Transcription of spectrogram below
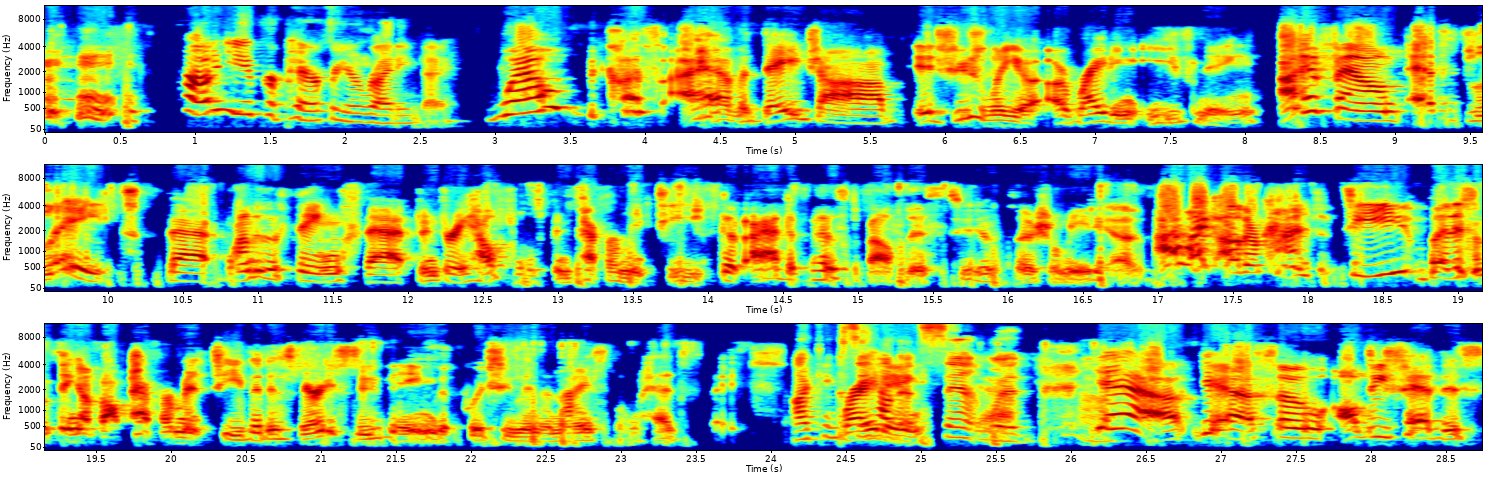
How do you prepare for your writing day? Well, because I have a day job, it's usually a, a writing evening. I have found as late that one of the things that's been very helpful has been peppermint tea. That I had to post about this too on social media. I like other kinds of tea, but it's something about peppermint tea that is very soothing that puts you in a nice little headspace. I can see how Writing, that scent yeah. would. uh, Yeah, yeah. So Aldi's had this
